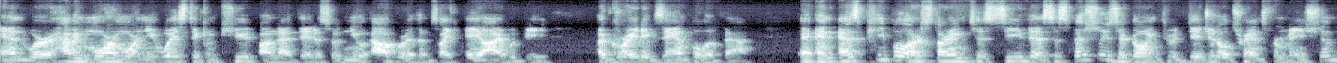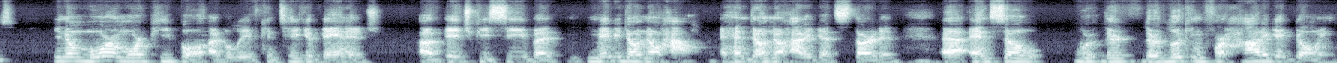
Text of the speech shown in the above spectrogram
And we're having more and more new ways to compute on that data. So new algorithms like AI would be a great example of that. And, and as people are starting to see this, especially as they're going through digital transformations, you know, more and more people, I believe, can take advantage of HPC, but maybe don't know how and don't know how to get started. Uh, and so they're they're looking for how to get going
